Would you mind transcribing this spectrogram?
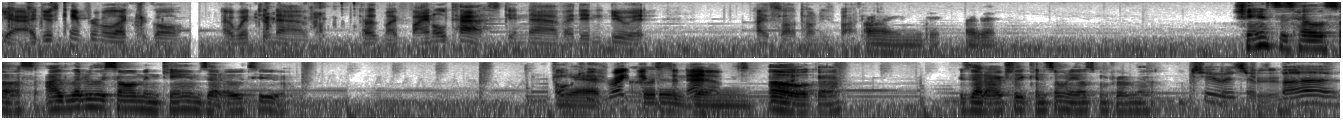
Yeah, I just came from electrical. I went to nav. That was my final task in nav. I didn't do it. I saw Tony's body. Oh, Find my bad. Chance is hella sauce. I literally saw him in cams at O2. Oh, yeah, she's right next to could've been- Oh, okay. Is that actually? Can somebody else confirm that? Two is True. above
